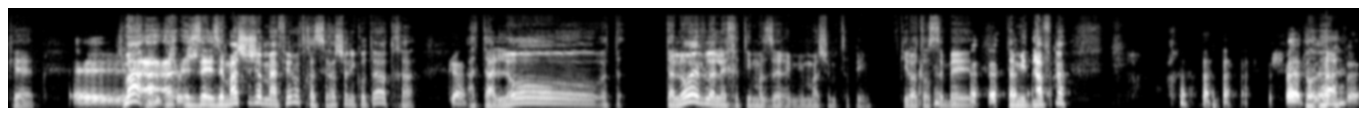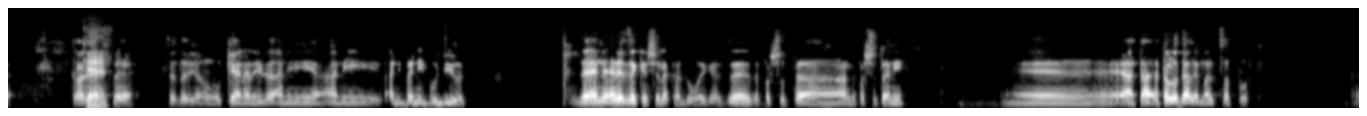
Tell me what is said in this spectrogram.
כן. אה, תשמע, אה, חושב ש- זה, זה משהו שמאפיין אותך, סליחה שאני קוטע אותך. כן. אתה לא... אתה, אתה לא אוהב ללכת עם הזרם, עם מה שמצפים. כאילו, אתה עושה ב, תמיד דווקא? אתה עולה יפה. אתה עולה כן. יפה. בסדר גמור. כן, אני, אני, אני, אני בניגודיות. זה, אין, אין לזה קשר לכדורגל, זה, זה, פשוט, ה- זה פשוט אני. אה, אתה, אתה לא יודע למה לצפות. אה,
